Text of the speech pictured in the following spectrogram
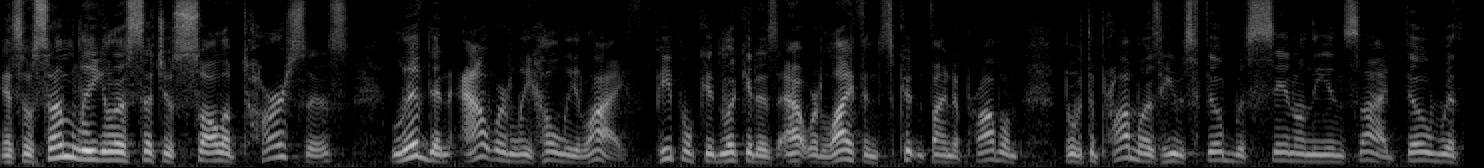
And so some legalists, such as Saul of Tarsus, lived an outwardly holy life. People could look at his outward life and couldn't find a problem. But what the problem was, he was filled with sin on the inside, filled with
